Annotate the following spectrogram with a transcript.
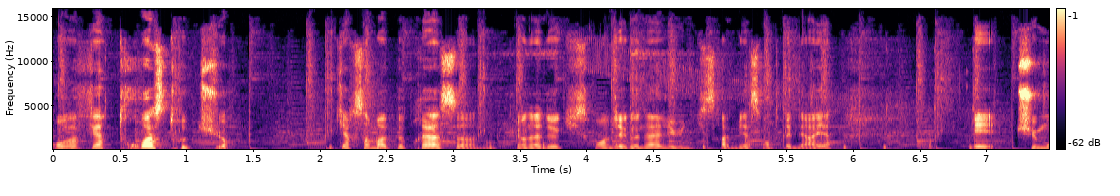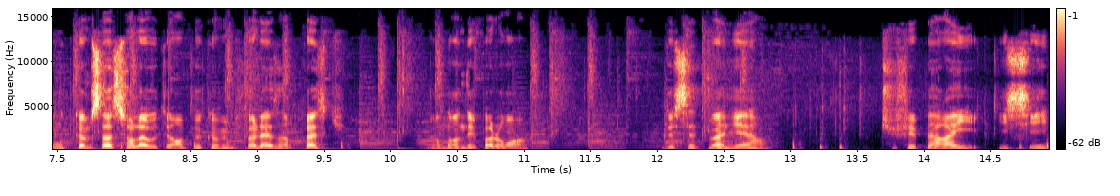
On va faire trois structures qui ressemblent à peu près à ça. Donc il y en a deux qui seront en diagonale et une qui sera bien centrée derrière. Et tu montes comme ça sur la hauteur, un peu comme une falaise, hein, presque. Mais on n'en est pas loin. De cette manière. Tu fais pareil ici.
